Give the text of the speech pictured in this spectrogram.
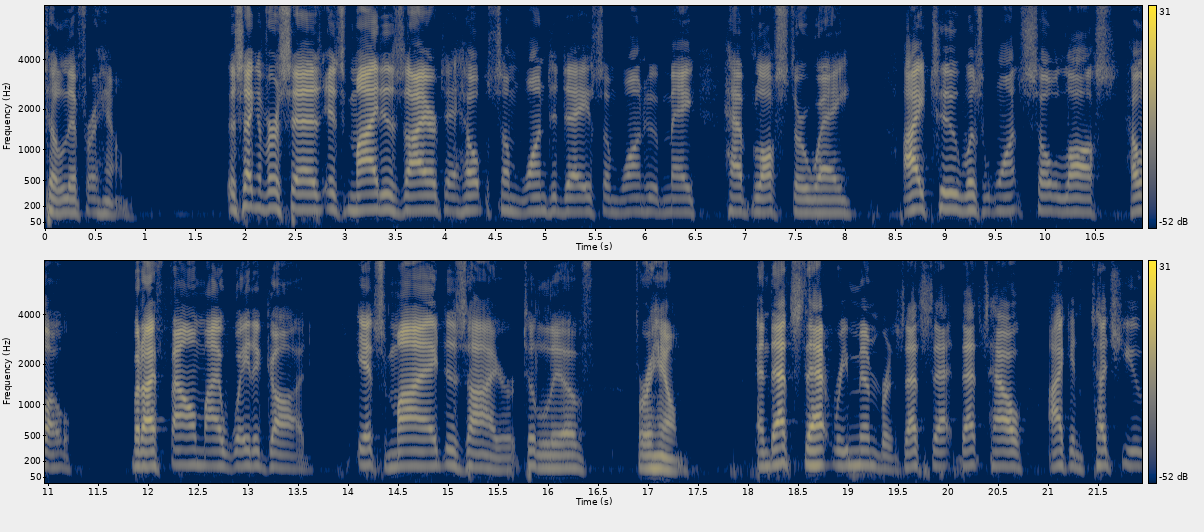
to live for Him. The second verse says, It's my desire to help someone today, someone who may have lost their way. I too was once so lost. Hello. But I found my way to God. It's my desire to live for Him. And that's that remembrance. That's that that's how I can touch you,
